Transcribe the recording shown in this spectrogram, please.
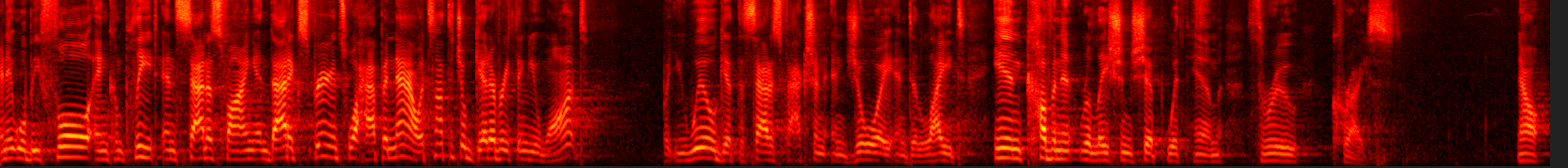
and it will be full and complete and satisfying, and that experience will happen now. It's not that you'll get everything you want, but you will get the satisfaction and joy and delight in covenant relationship with Him through Christ. Now,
